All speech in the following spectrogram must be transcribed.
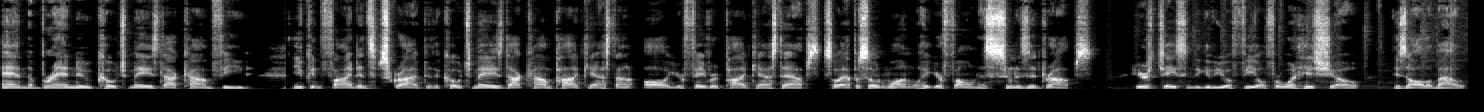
and the brand new CoachMays.com feed. You can find and subscribe to the CoachMays.com podcast on all your favorite podcast apps, so episode one will hit your phone as soon as it drops. Here's Jason to give you a feel for what his show is all about.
